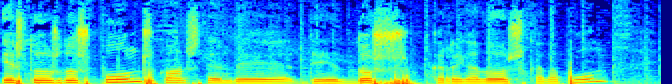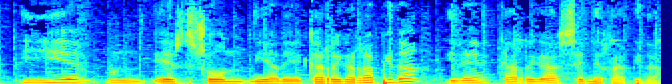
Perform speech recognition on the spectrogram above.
Estos dos punts consten de, de dos carregadors cada punt i mm, és, són n'hi ha de càrrega ràpida i de càrrega semiràpida.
